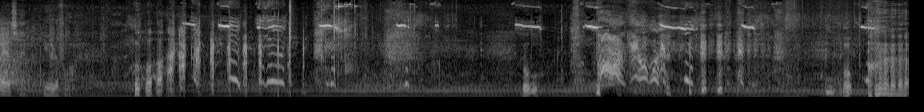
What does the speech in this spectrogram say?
That's. Beautiful. Ooh.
